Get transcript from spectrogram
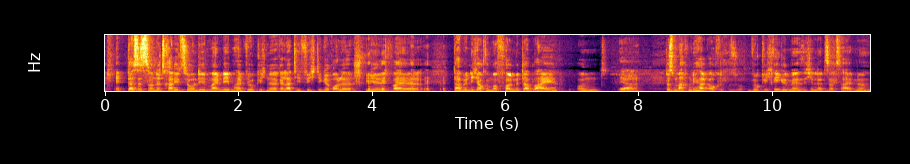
das ist so eine Tradition, die in meinem Leben halt wirklich eine relativ wichtige Rolle spielt, weil da bin ich auch immer voll mit dabei. Und ja. das machen wir halt auch wirklich regelmäßig in letzter Zeit, ne?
